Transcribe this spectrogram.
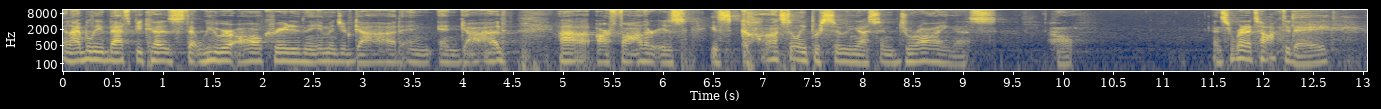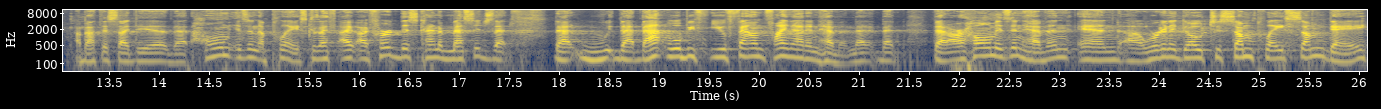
And I believe that's because that we were all created in the image of God, and, and God, uh, our Father, is, is constantly pursuing us and drawing us. And so we're going to talk today about this idea that home isn't a place because I've heard this kind of message that that that that will be you found find that in heaven that that that our home is in heaven and uh, we're going to go to some place someday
